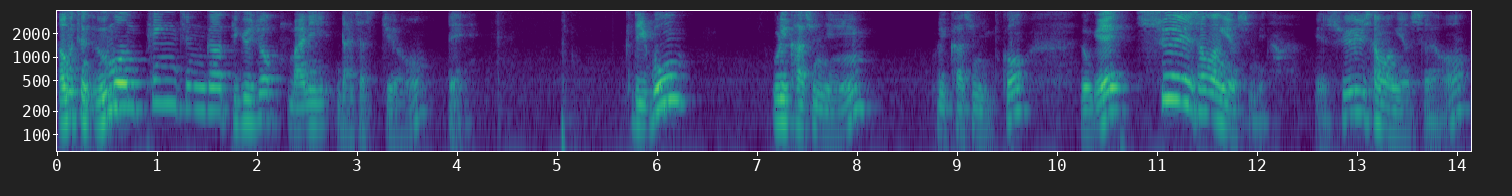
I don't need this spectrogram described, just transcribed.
아무튼 음원 팽 증가 비교적 많이 낮았죠. 네. 그리고 우리 가수님 우리 가수님 거 요게 수요일 상황이었습니다. 예, 수요일 상황이었어요.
